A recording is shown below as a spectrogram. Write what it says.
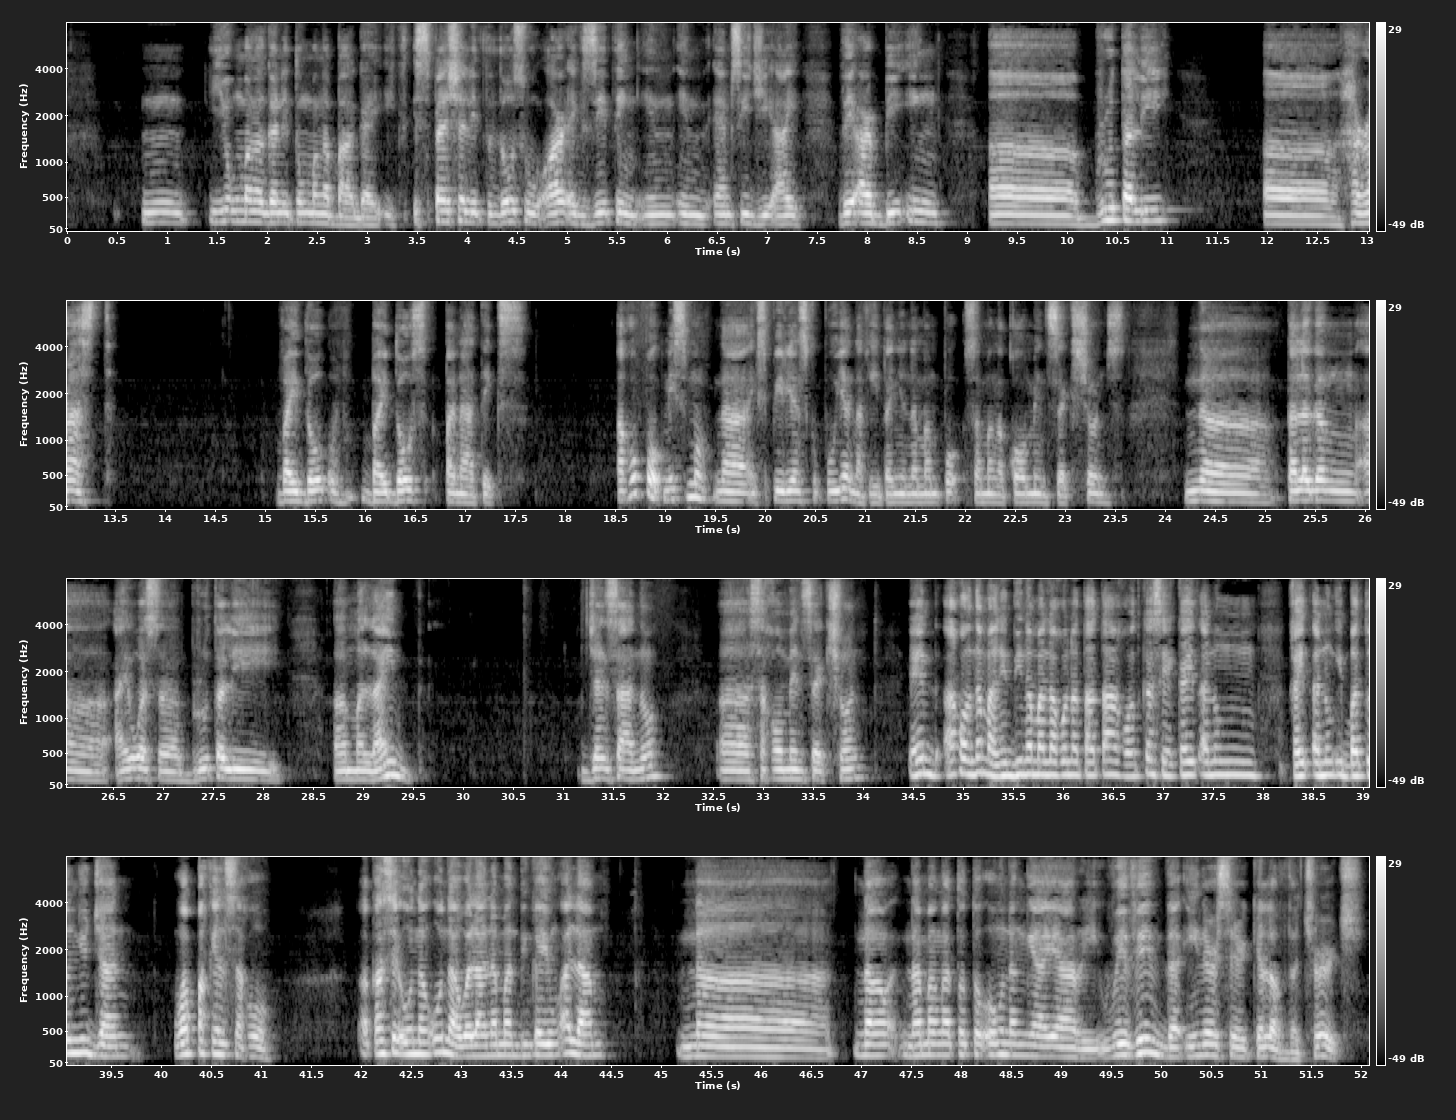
mm, yung mga ganitong mga bagay especially to those who are exiting in in MCGI they are being uh, brutally uh, harassed by those by those fanatics. Ako po mismo na experience ko po yan. Nakita nyo naman po sa mga comment sections na talagang uh, I was uh, brutally uh, maligned dyan sa ano uh, sa comment section and ako naman hindi naman ako natatakot kasi kahit anong kahit anong ibato nyo dyan wapakils ako Uh, kasi unang-una wala naman din kayong alam na na, na mga totoong nangyayari within the inner circle of the church.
